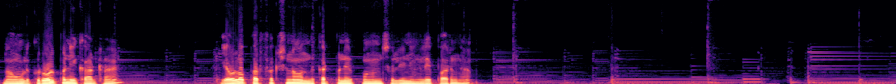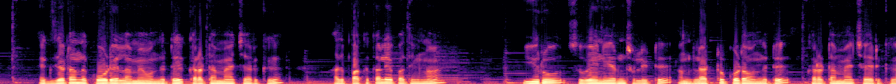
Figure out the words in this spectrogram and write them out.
நான் உங்களுக்கு ரோல் பண்ணி காட்டுறேன். எவ்வளோ பர்ஃபெக்ஷனாக வந்து கட் பண்ணியிருப்பாங்கன்னு சொல்லி நீங்களே பாருங்கள் எக்ஸாக்டாக அந்த கோடு எல்லாமே வந்துட்டு கரெக்டாக மேட்சாக இருக்குது அது பக்கத்தாலே பார்த்தீங்கன்னா யூரோ சுவேனியர்னு சொல்லிட்டு அந்த லெட்ரு கூட வந்துட்டு கரெக்டாக மேட்ச் ஆகிருக்கு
